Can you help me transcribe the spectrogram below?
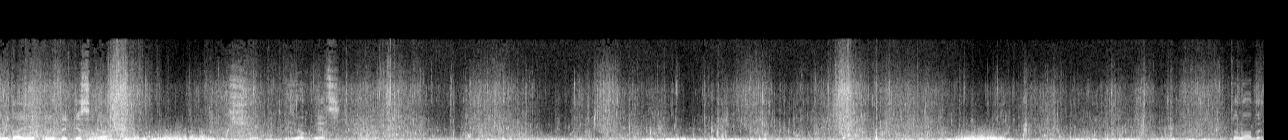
Вот он доехали до песка. Черт, дергается. Это надо...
